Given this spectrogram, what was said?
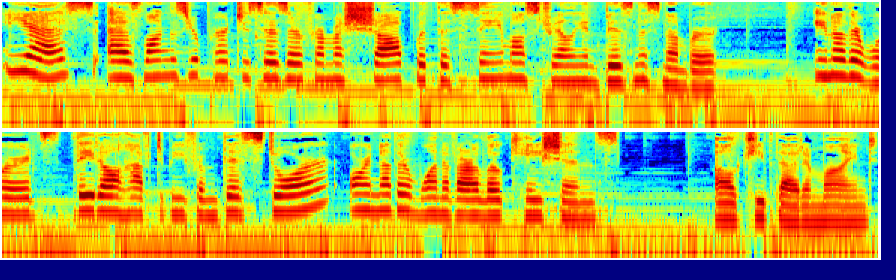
Yes, as long as your purchases are from a shop with the same Australian business number in other words, they'd all have to be from this store or another one of our locations. I'll keep that in mind.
